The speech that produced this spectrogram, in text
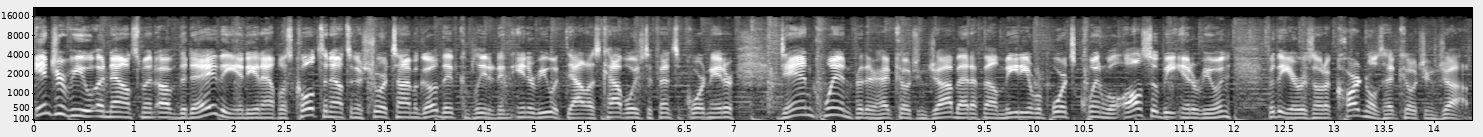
interview announcement of the day. The Indianapolis Colts announcing a short time ago they've completed an interview with Dallas Cowboys defensive coordinator Dan Quinn for their head coaching job. NFL media reports Quinn will also be interviewing for the Arizona Cardinals head coaching job.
